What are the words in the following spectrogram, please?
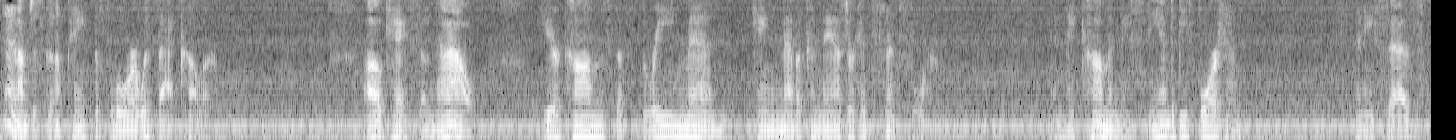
And I'm just to paint the floor with that color. Okay, so now here comes the three men King Nebuchadnezzar had sent for. And they come and they stand before him. And he says,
